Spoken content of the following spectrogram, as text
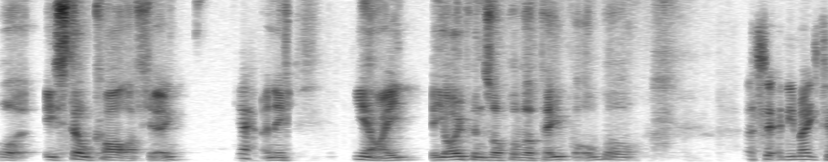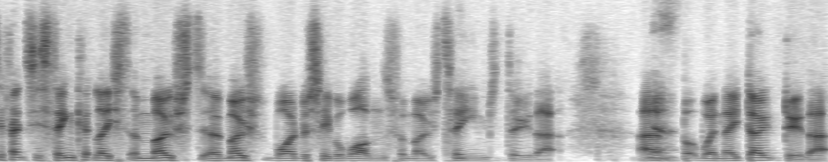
but he's still caught a few. Yeah. and he, you know, he, he opens up other people, but That's it, and he makes defenses think at least. And most uh, most wide receiver ones for most teams do that. Um, Yeah. But when they don't do that,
